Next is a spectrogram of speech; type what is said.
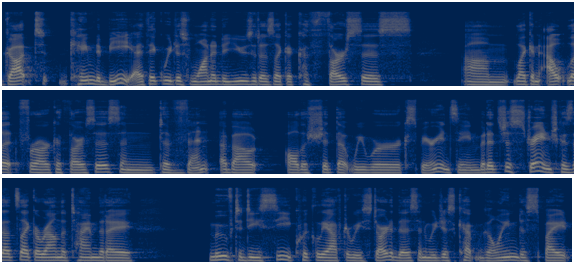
got to, came to be. I think we just wanted to use it as like a catharsis, um, like an outlet for our catharsis and to vent about all the shit that we were experiencing. But it's just strange because that's like around the time that I moved to DC quickly after we started this, and we just kept going despite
